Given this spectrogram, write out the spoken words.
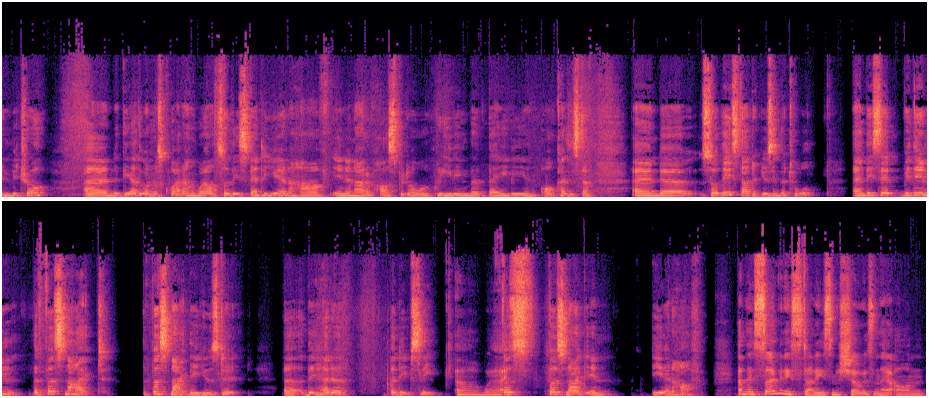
in vitro, and the other one was quite unwell. So they spent a year and a half in and out of hospital, grieving the baby and all kinds of stuff. And uh, so they started using the tool, and they said within the first night, the first night they used it, uh, they had a, a deep sleep. Oh, wow. First, first night in a year and a half. And there's so many studies, Michelle, isn't there, on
